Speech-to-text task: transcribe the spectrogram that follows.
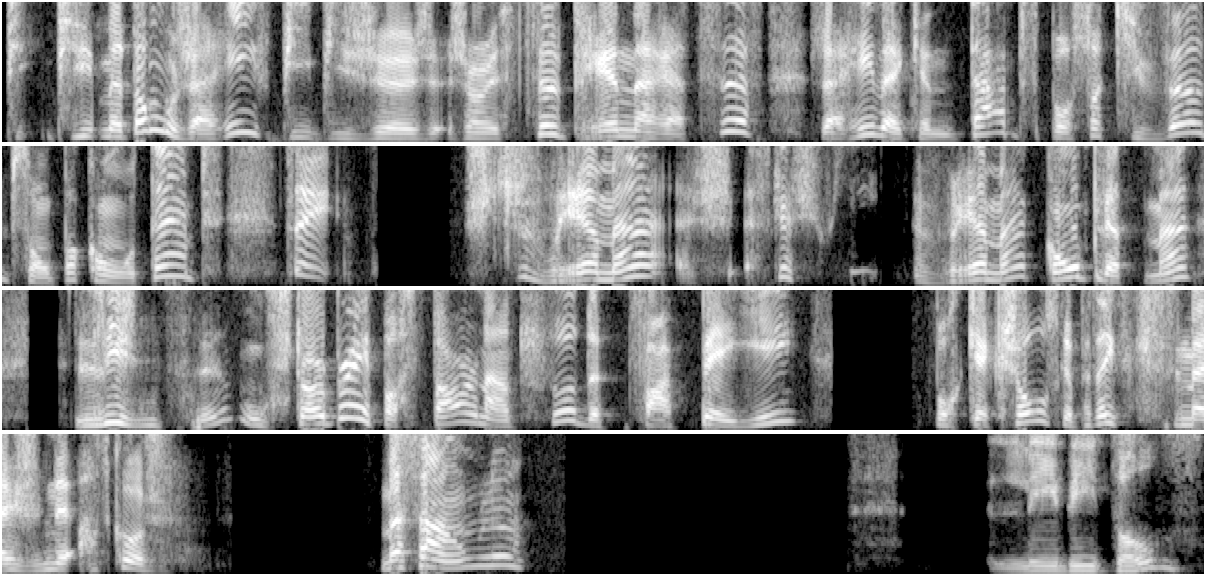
Puis, puis, mettons, moi, j'arrive, puis, puis j'ai un style très narratif. J'arrive avec une table, c'est pas ça qu'ils veulent, puis ils sont pas contents. tu sais, je suis vraiment. Est-ce que je suis vraiment complètement légitime ou je suis un peu imposteur dans tout ça de faire payer pour quelque chose que peut-être qu'ils s'imaginaient. En tout cas, je... me semble. Les Beatles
